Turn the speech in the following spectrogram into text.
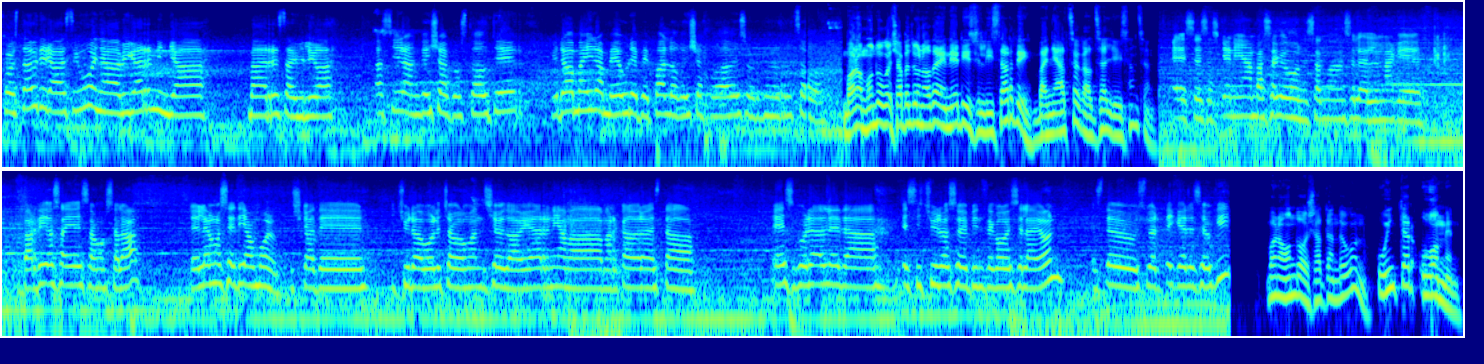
kostau dira bazigu, baina bigarren ja, ba, erreza biliga. Hasieran geixak kostaute, gero amairan behure pepalo geixak joda bez, orduan erretza ba. Bueno, munduko txapelduna da Eneriz Lizardi, baina atzak galtzaile izan zen. Ez, ez, azkenean basak egon esan duan zela lehenak eh, partido zaila izango zela. Lehenengo zetian, bueno, piskate itxura boletxako eman dixeu da bigarrenian ba, markadora ez da ez gure alde eta ez itxura oso epintzeko bezala egon. Ez du zuertek ere zeuki. Bueno, ondo esaten dugun. Winter Women.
